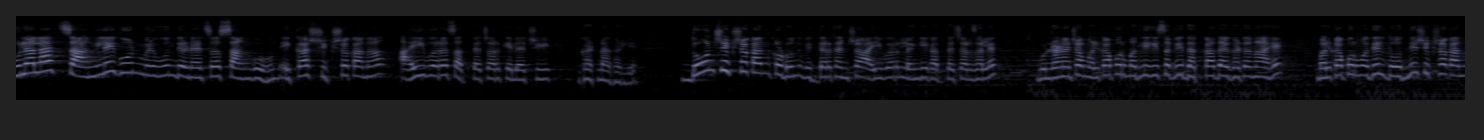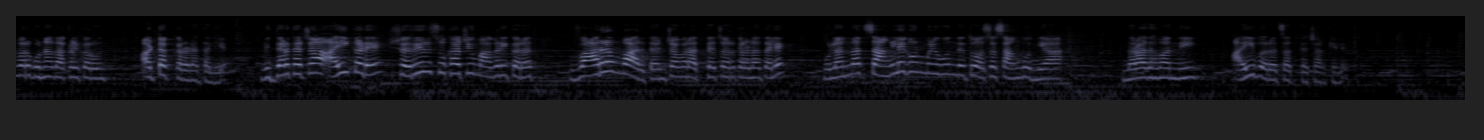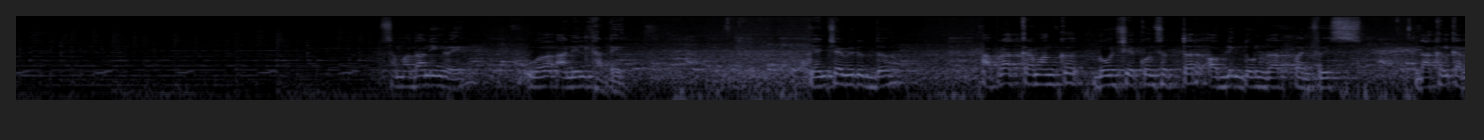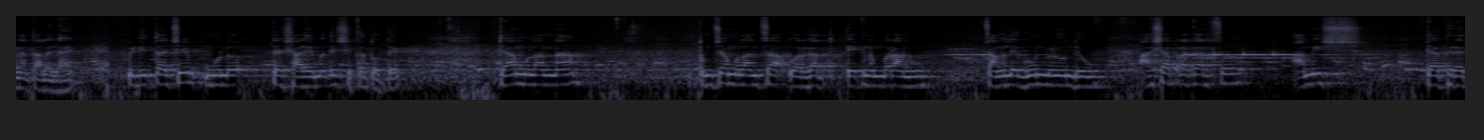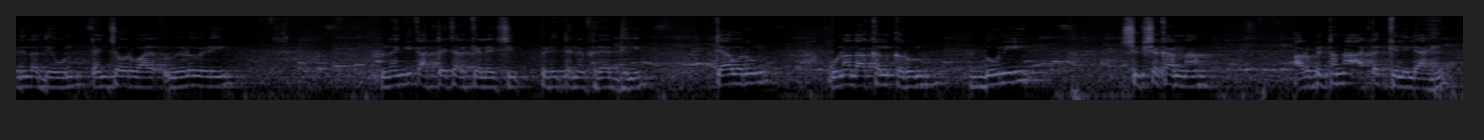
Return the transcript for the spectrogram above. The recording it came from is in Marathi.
मुलाला चांगले गुण मिळवून देण्याचं सांगून एका शिक्षकानं आईवरच अत्याचार केल्याची घटना घडली आहे. दोन शिक्षकांकडून विद्यार्थ्यांच्या आईवर लैंगिक अत्याचार झालेत. बुलढाण्याच्या मलकापूरमधली ही सगळी धक्कादायक घटना आहे. मलकापूरमधील दोन्ही शिक्षकांवर गुन्हा दाखल करून अटक करण्यात आली आहे. विद्यार्थ्याच्या आईकडे शरीर सुखाची मागणी करत वारंवार त्यांच्यावर अत्याचार करण्यात आले. मुलांना चांगले गुण मिळवून देतो असं सांगून या नराधमांनी आईवरच अत्याचार केलेत. समाधान इंगळे व अनिल थाटे यांच्या विरुद्ध अपराध क्रमांक दोनशे एकोणसत्तर ऑब्लिक दोन हजार पंचवीस दाखल करण्यात आलेला आहे. पीडिताचे मुलं त्या शाळेमध्ये शिकत होते. त्या मुलांना तुमच्या मुलांचा वर्गात एक नंबर आणू चांगले गुण मिळवून देऊ अशा प्रकारचं आमिष त्या फिर्यादीला देऊन त्यांच्यावर वा वेळोवेळी लैंगिक अत्याचार केल्याची पीडितेने फिर्याद दिली. त्यावरून गुन्हा दाखल करून दोन्ही शिक्षकांना आरोपितांना अटक केलेली आहे.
